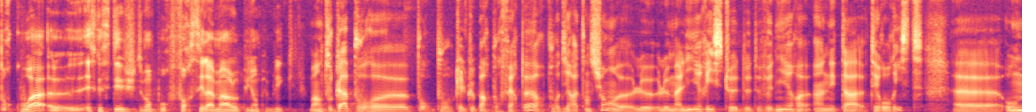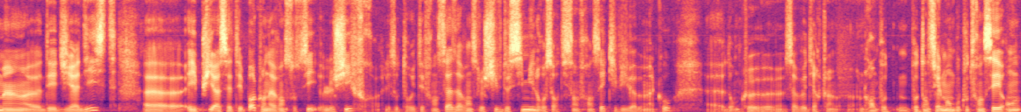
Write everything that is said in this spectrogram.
pourquoi euh, Est-ce que c'était justement pour forcer la main à l'opinion publique? Bah En tout cas, euh, pour, quelque part pour faire peur, pour dire attention, euh, le, Mali risque de devenir un État terroriste aux mains des djihadistes. et puis à cette époque, on avance aussi le chiffre, les autorités françaises avancent le chiffre de 6000 ressortissants français qui vivent à Bamako. donc ça veut dire que grand, potentiellement beaucoup de Français ont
